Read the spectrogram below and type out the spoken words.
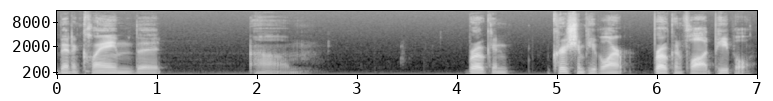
been a claim that um broken Christian people aren't broken, flawed people.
